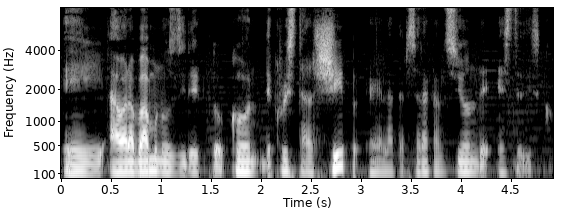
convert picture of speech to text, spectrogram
Eh, ahora vámonos directo con The Crystal Ship, eh, la tercera canción de este disco.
